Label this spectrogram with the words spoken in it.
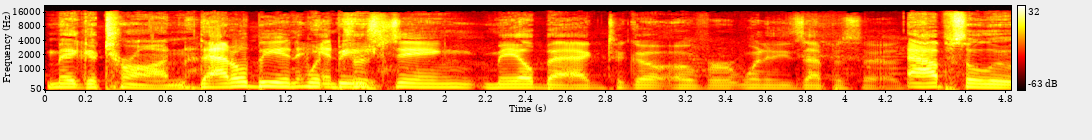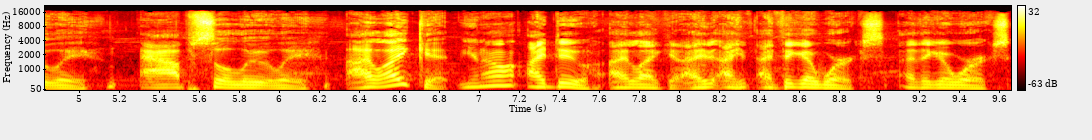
Megatron. That'll be an would be. interesting mailbag to go over one of these episodes. Absolutely, absolutely. I like it. You know, I do. I like it. I, I, I think it works. I think it works.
